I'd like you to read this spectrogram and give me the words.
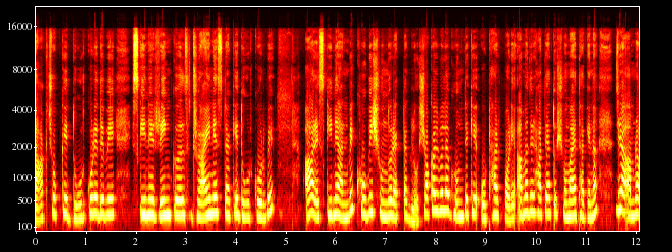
দাগ ছোপকে দূর করে দেবে, স্কিনের রিঙ্কলস ড্রাইনেসটাকে দূর করবে। আর স্কিনে আনবে খুবই সুন্দর একটা গ্লো সকালবেলা ঘুম থেকে ওঠার পরে আমাদের হাতে এত সময় থাকে না যে আমরা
